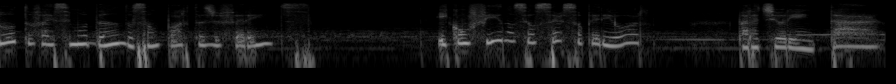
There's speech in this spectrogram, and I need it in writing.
tudo vai se mudando, são portas diferentes. E confie no seu ser superior, para te orientar,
